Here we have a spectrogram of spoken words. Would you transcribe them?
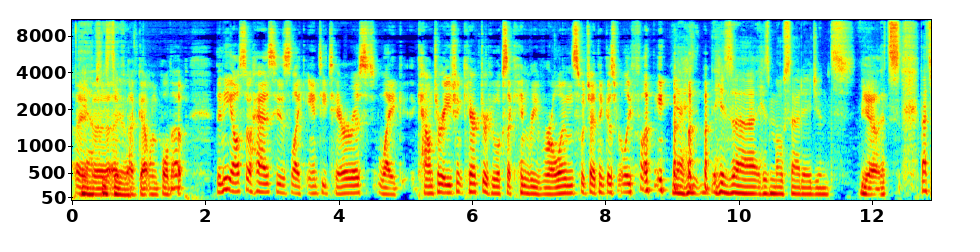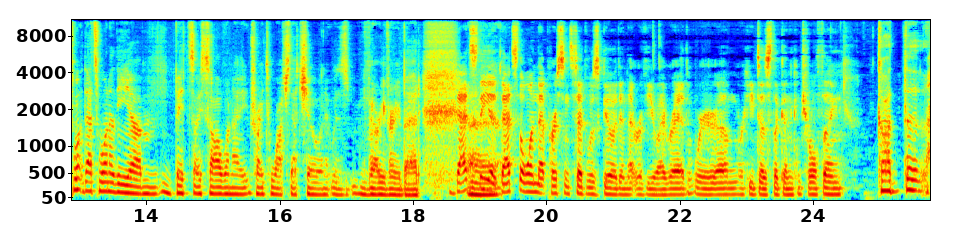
I've, Yeah, uh, do. I've, I've got one pulled up. Then he also has his like anti-terrorist like counter agent character who looks like Henry Rollins, which I think is really funny. yeah, his his uh his Mossad agent. Yeah. that's that's one that's one of the um bits I saw when I tried to watch that show, and it was very very bad. that's the uh, that's the one that person said was good in that review I read, where um, where he does the gun control thing. God, the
